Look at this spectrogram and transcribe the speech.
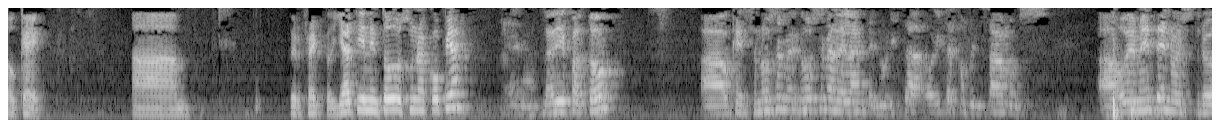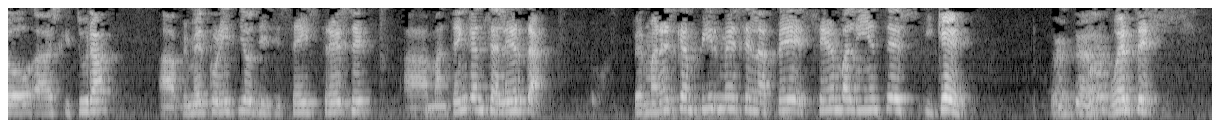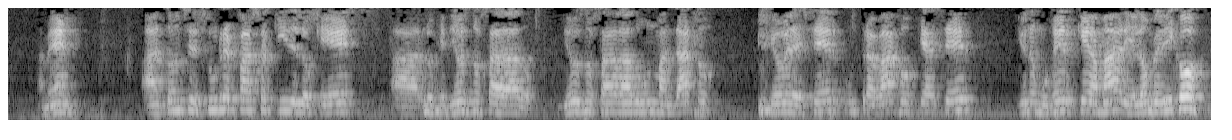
Ok. Um, perfecto. ¿Ya tienen todos una copia? ¿Nadie faltó? Ah, ok, so no, se me, no se me adelanten, ahorita, ahorita comenzamos. Ah, obviamente nuestra ah, escritura, ah, 1 Corintios 16, 13, ah, manténganse alerta, permanezcan firmes en la fe, sean valientes y qué? Fuertes. Amén. Ah, entonces, un repaso aquí de lo que es ah, lo que Dios nos ha dado. Dios nos ha dado un mandato que obedecer, un trabajo que hacer y una mujer que amar. Y el hombre dijo,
